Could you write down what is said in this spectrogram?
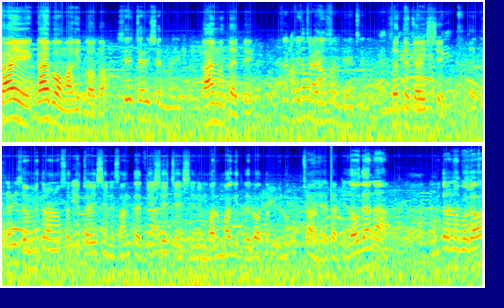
काय काय भाव मागितला होता? शेहेचाळीसशे काय म्हणतायत ते? आम्हाला द्यायचे सत्तेचाळीसशे. तर मित्रांनो सत्तेचाळीसशेने सांगतायत ते शेहेचाळीसशेने माल मागितलेला होता. पिल्लू खूप छान आहे. साठी जाऊ द्या ना. मित्रांनो बघा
